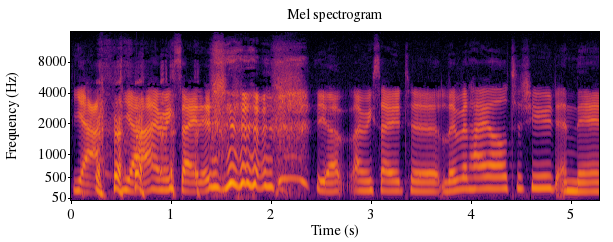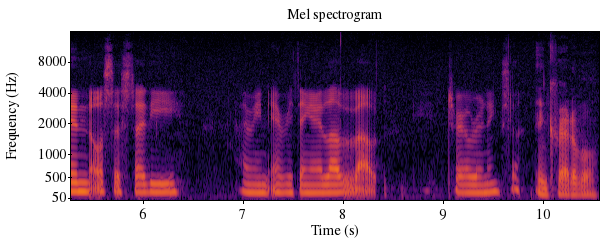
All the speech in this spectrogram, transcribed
Yeah, yeah, I'm excited. yep, I'm excited to live at high altitude and then also study, I mean, everything I love about trail running. So, Incredible.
